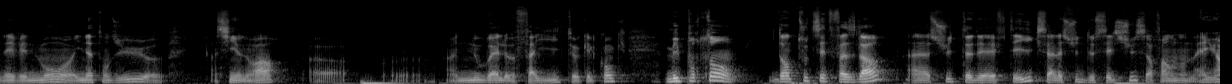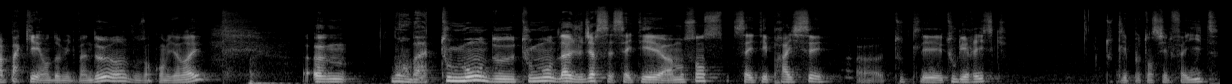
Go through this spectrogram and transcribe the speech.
un événement inattendu, un signe noir, une nouvelle faillite quelconque. Mais pourtant, dans toute cette phase-là, à la suite des FTX, à la suite de Celsius, enfin on en a eu un paquet en 2022, hein, vous en conviendrez. Euh, bon bah tout le monde, tout le monde là, je veux dire, ça, a été, à mon sens, ça a été pricé, euh, toutes les, tous les risques, toutes les potentielles faillites.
